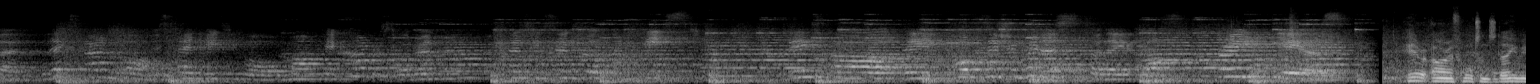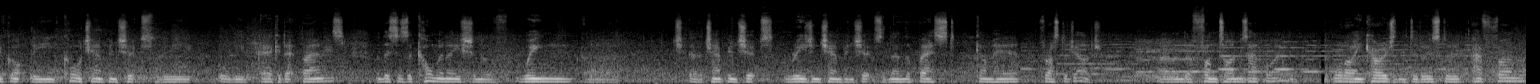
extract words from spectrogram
The next band on is 1084 Market Squadron, Central and East. These are the competition winners last three years. Here at RAF Halton today we've got the Corps championships for the, all the air cadet bands and this is a culmination of wing uh, ch- uh, championships, region championships and then the best come here for us to judge. And a fun time is had by all. What I encourage them to do is to have fun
